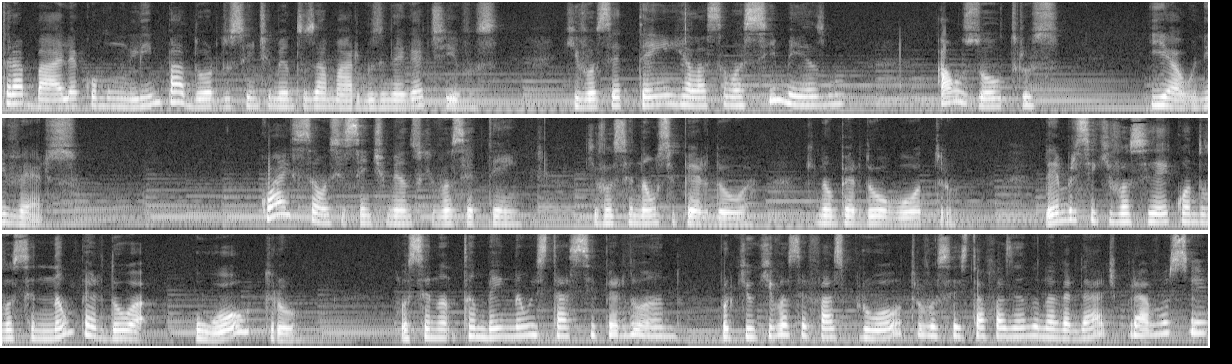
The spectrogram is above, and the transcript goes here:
trabalha como um limpador dos sentimentos amargos e negativos que você tem em relação a si mesmo, aos outros e ao universo. Quais são esses sentimentos que você tem que você não se perdoa, que não perdoa o outro? Lembre-se que você, quando você não perdoa o outro, você não, também não está se perdoando, porque o que você faz para o outro, você está fazendo na verdade para você.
